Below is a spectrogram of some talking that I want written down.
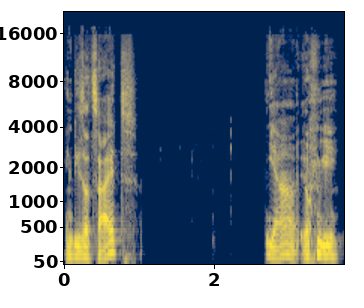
in dieser Zeit ja irgendwie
